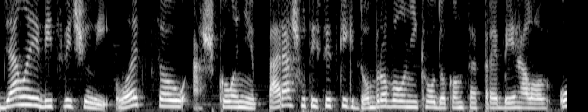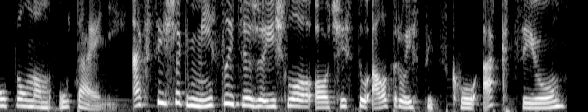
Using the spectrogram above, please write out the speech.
Ďalej vycvičili letcov a školenie parašutistických dobrovoľníkov dokonca prebiehalo v úplnom utajení. Ak si však myslíte, že išlo o čistú altruistickú teroristickú akciu,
